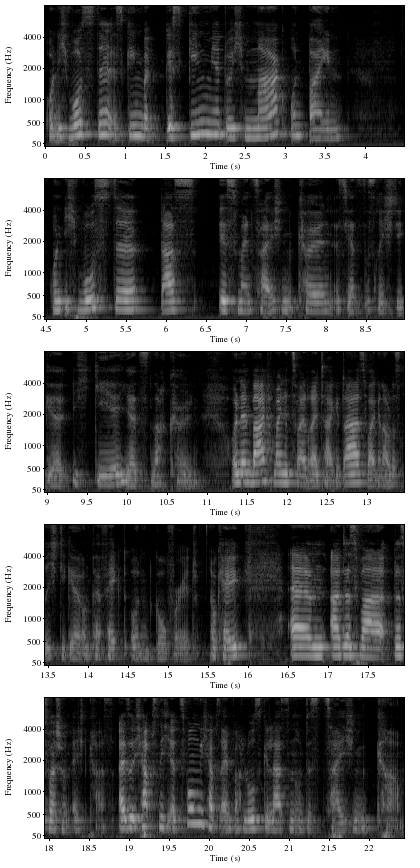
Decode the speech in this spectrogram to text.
Und ich wusste, es ging, es ging mir durch Mark und Bein. Und ich wusste, das ist mein Zeichen, Köln ist jetzt das Richtige, ich gehe jetzt nach Köln. Und dann war ich meine zwei, drei Tage da, es war genau das Richtige und perfekt und go for it, okay? Ähm, aber das war, das war schon echt krass. Also ich habe es nicht erzwungen, ich habe es einfach losgelassen und das Zeichen kam.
